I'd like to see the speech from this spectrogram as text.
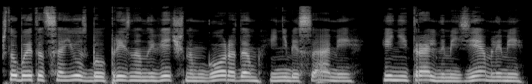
Чтобы этот союз был признан вечным городом и небесами, и нейтральными землями.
